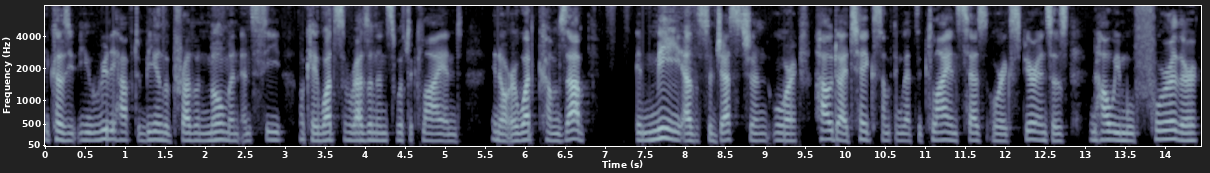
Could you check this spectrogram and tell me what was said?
because you, you really have to be in the present moment and see, okay, what's the resonance with the client? You know, or what comes up in me as a suggestion, or how do I take something that the client says or experiences and how we move further,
